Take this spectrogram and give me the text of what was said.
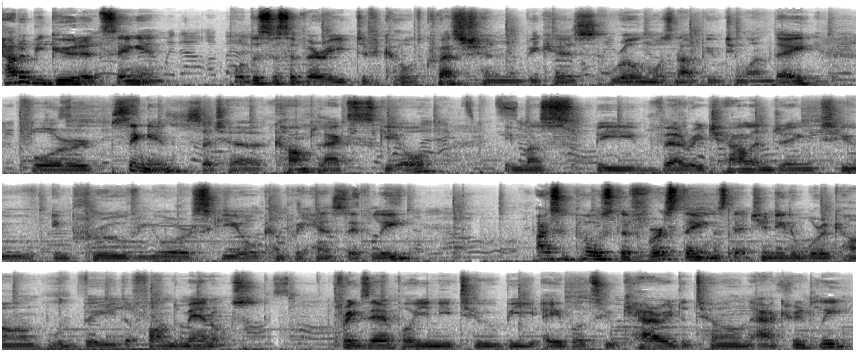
How to be good at singing? Well, this is a very difficult question because Rome was not built in one day. For singing, such a complex skill, it must be very challenging to improve your skill comprehensively. I suppose the first things that you need to work on would be the fundamentals. For example, you need to be able to carry the tone accurately.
